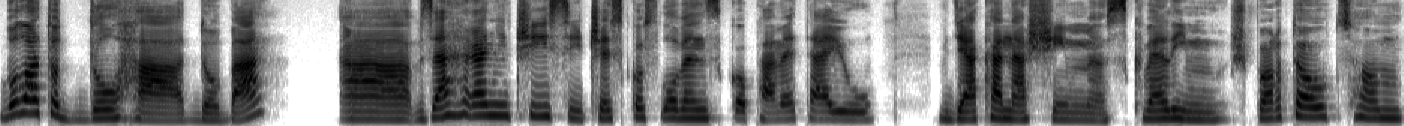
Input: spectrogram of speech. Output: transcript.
Bola to dlhá doba a v zahraničí si Československo pamätajú vďaka našim skvelým športovcom,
